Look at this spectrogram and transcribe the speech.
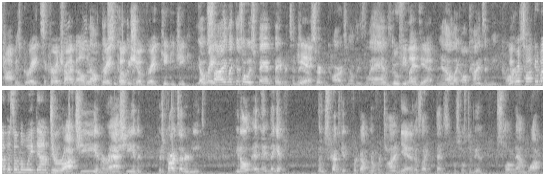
Top is great. Sakura Tribe Elder, No, great. Kokusho, great. Kiki G, great. Yosei, like there's always fan favorites in there. Yeah. Certain cards, you know, these Or lands, and, Goofy Lands, yeah. you know, like all kinds of neat cards. We were talking about this on the way down too. Jirachi and Arashi, and the, there's cards that are neat, you know, and they, they get those cards get forgotten over time. Yeah. Because like that was supposed to be a slow down block.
